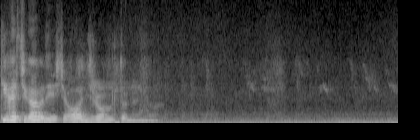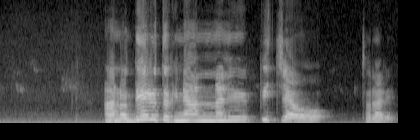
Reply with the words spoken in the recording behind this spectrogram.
木が違うでしょジロームとのには。あの出る時にあんなにピッチャーを取られて。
